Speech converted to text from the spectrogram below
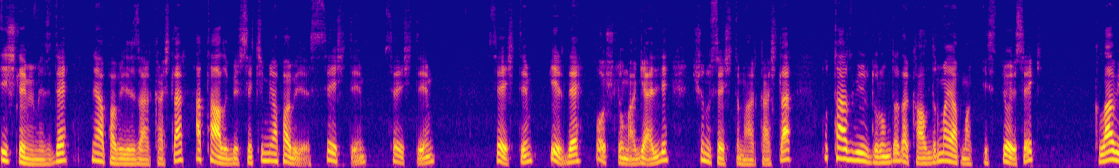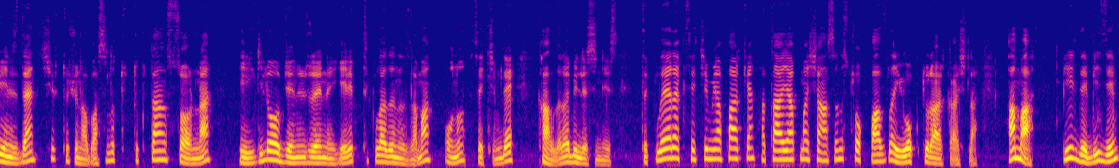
işlemimizde ne yapabiliriz arkadaşlar? Hatalı bir seçim yapabiliriz. Seçtim, seçtim, seçtim. Bir de boşluğuma geldi. Şunu seçtim arkadaşlar. Bu tarz bir durumda da kaldırma yapmak istiyor isek klavyenizden Shift tuşuna basılı tuttuktan sonra ilgili objenin üzerine gelip tıkladığınız zaman onu seçimde kaldırabilirsiniz. Tıklayarak seçim yaparken hata yapma şansınız çok fazla yoktur arkadaşlar. Ama bir de bizim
